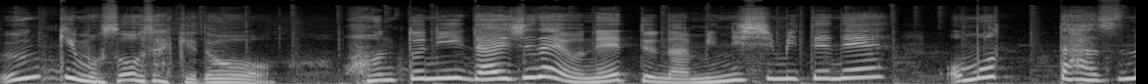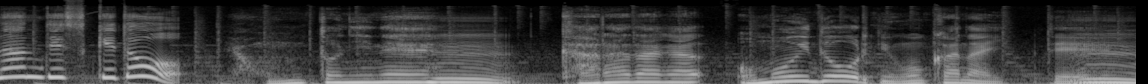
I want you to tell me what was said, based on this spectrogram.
運気もそうだけど本当に大事だよねっていうのは身に染みてね思ったはずなんですけど、いや本当にうねん。体が思い通りに動かないってうん。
